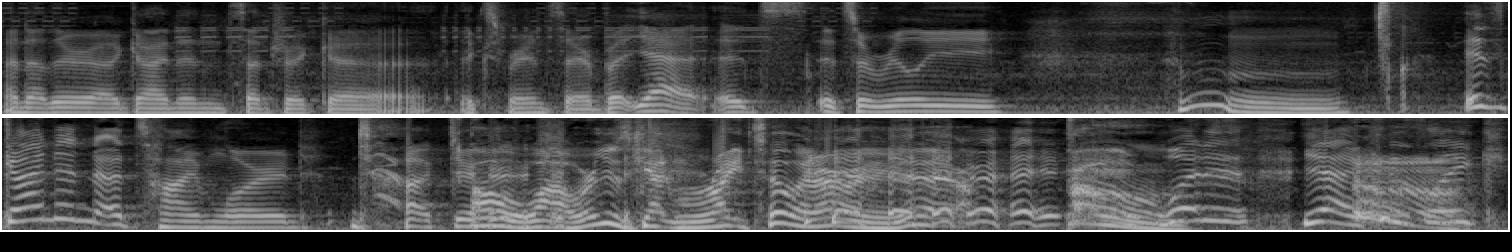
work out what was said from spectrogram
another uh, Guinan centric uh, experience there. But yeah, it's it's a really hmm. Is Guinan a Time Lord, Doctor? Oh, wow. We're just getting right to it, aren't we? Yeah. right. Boom. What is? Yeah, because like,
